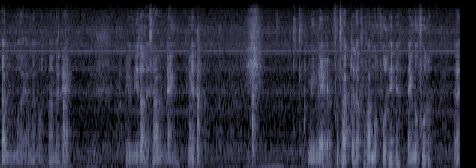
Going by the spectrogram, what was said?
âm 10 âm 11 và âm 12 nhiều lý do tại sao mình đánh thứ nhất là mình để phương pháp tất cả phương pháp một phút hết nhé đánh một phút thôi. Đây.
